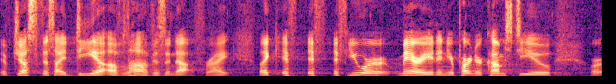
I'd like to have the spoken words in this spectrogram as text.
if just this idea of love is enough, right? Like if, if, if you are married and your partner comes to you, or,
